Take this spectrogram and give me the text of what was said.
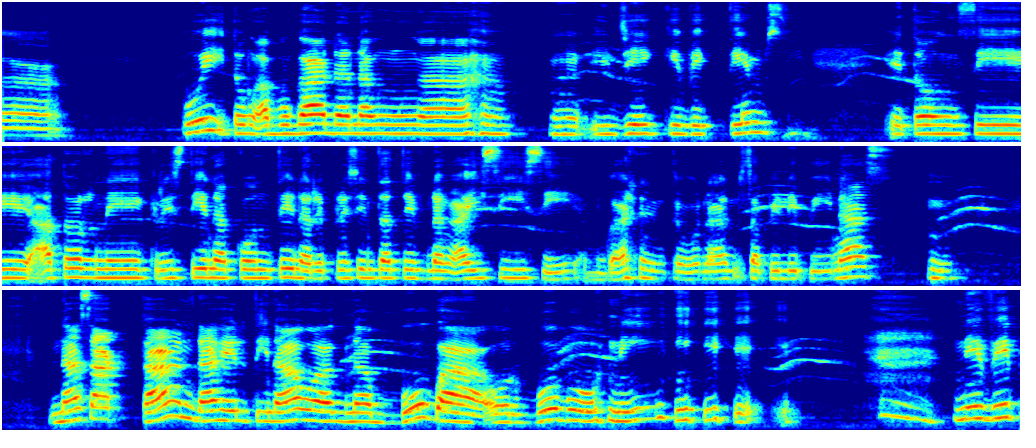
ah, uy, itong abogada ng ah, EJK victims. Itong si Attorney Cristina Conte na representative ng ICC, abogada nito na sa Pilipinas. Hmm nasaktan dahil tinawag na buba or bobo ni ni VP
